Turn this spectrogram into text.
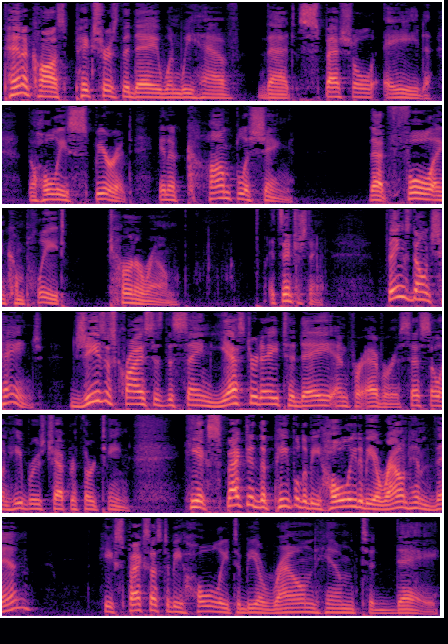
Pentecost pictures the day when we have that special aid, the Holy Spirit, in accomplishing that full and complete turnaround. It's interesting. Things don't change. Jesus Christ is the same yesterday, today, and forever. It says so in Hebrews chapter 13. He expected the people to be holy, to be around him then. He expects us to be holy, to be around him today.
